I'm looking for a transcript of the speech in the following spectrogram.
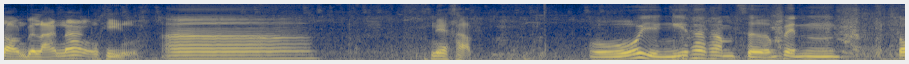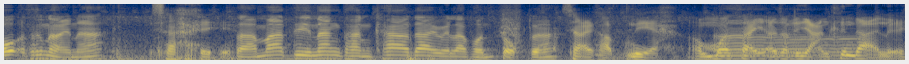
ตอนเวลานั่งพิงอ่าเนี่ยครับ โอ้อย่างนี้ถ้าทำเสริมเป็นโต๊ะสักหน่อยนะใช่ สามารถที่นั่งทานข้าวได้เวลาฝนตกนะ ใช่ครับ เนี่ย เอามอไซค์อ่าเอาจักรยานขึ้นได้เลย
